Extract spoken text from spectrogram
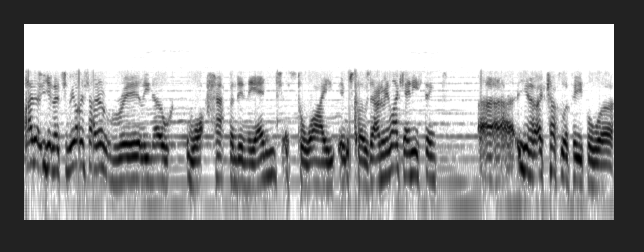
I don't, you know, to be honest, I don't really know what happened in the end as to why it was closed down. I mean, like anything, uh, you know, a couple of people were,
